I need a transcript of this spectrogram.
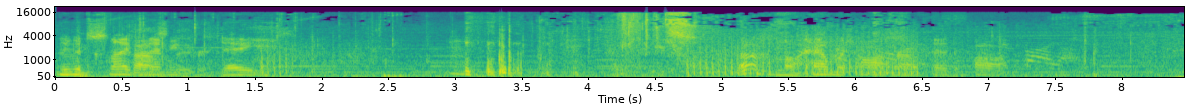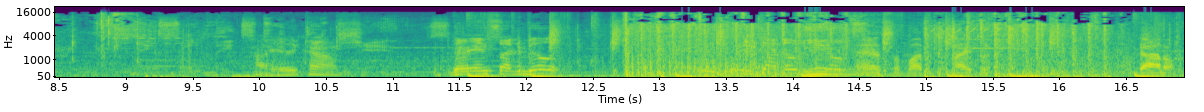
they've been sniping at me for days. Hmm. I don't know how much armor I've had to pop. Oh, here they come. They're inside the building. He's got those shields. And somebody sniping. Got him.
